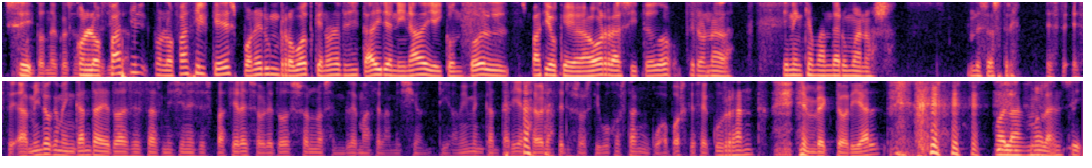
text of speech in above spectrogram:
Sí, montón de cosas con lo necesitan. fácil, con lo fácil que es poner un robot que no necesita aire ni nada y con todo el espacio que ahorras y todo, pero nada, tienen que mandar humanos. Un desastre. Este, este, a mí lo que me encanta de todas estas misiones espaciales, sobre todo, son los emblemas de la misión, tío. A mí me encantaría saber hacer esos dibujos tan guapos que se curran en vectorial. Molan, molan, sí.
